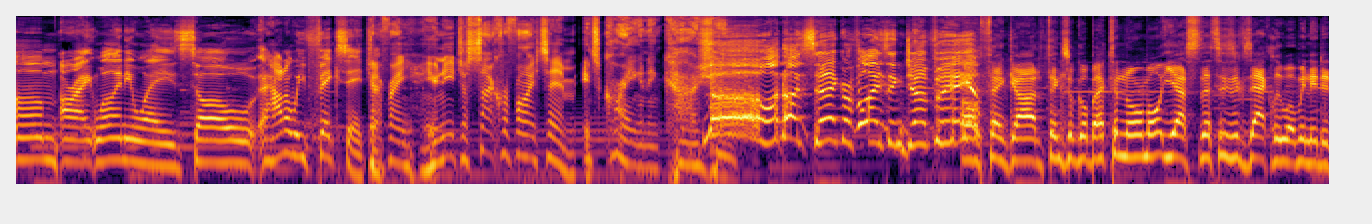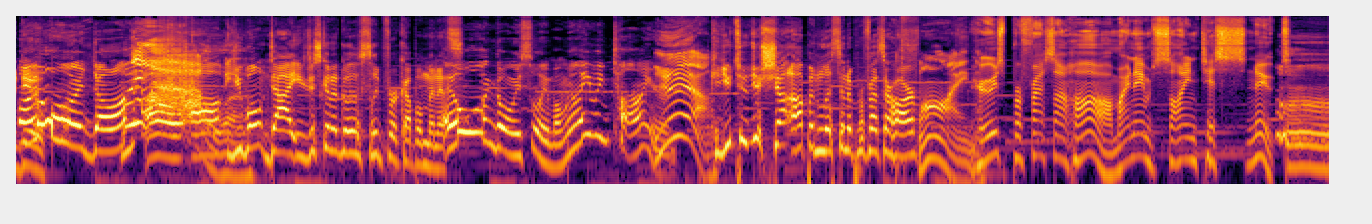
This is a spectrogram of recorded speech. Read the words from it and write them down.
Um, all right, well, anyways, so how do we fix it? Jeffrey, you need to sacrifice him. It's creating an incursion. No, I'm not sacrificing Jeffrey. Oh, thank God. Things will go back to normal. Yes, this is exactly what we need to oh, do. I don't want to die. Oh, oh you won't die. You're just gonna go to sleep for a couple minutes. I minutes. don't want to go to sleep. I'm not even tired. yeah. Can you two just shut up and listen to Professor Har? Fine. Who's Professor Ha? My name's Scientist Snoot.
